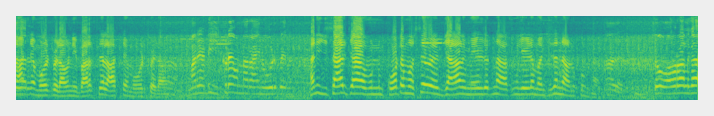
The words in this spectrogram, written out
లాస్ట్ టైం ఓడిపోయాడు. అవును నీ భర్త లాస్ట్ టైం ఓడిపోయాడు మరి అంటే ఇక్కడే ఉన్నారు ఆయన ఓడిపోయిన? అని ఈసారి కూటమి వస్తే జనాలకు మేలు జరుగుతుంది అతను చేయడం మంచిదని నేను అనుకుంటున్నాను. సో ఓవరాల్గా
